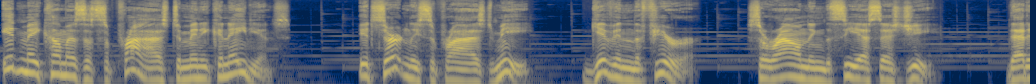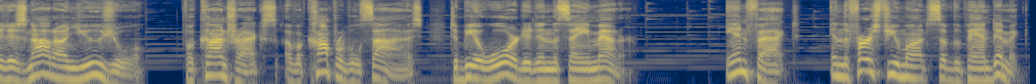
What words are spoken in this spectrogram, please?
It may come as a surprise to many Canadians. It certainly surprised me, given the furor surrounding the CSSG, that it is not unusual for contracts of a comparable size to be awarded in the same manner. In fact, in the first few months of the pandemic,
